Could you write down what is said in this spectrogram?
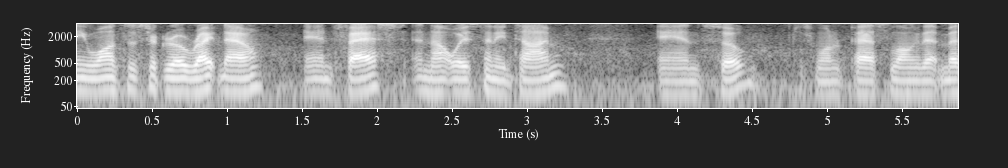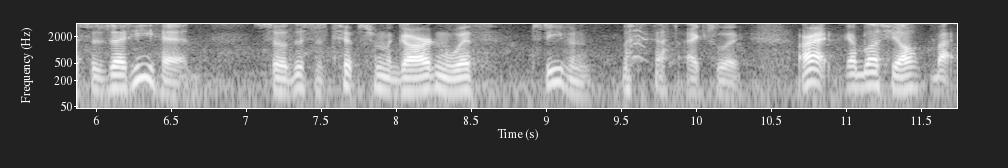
He wants us to grow right now and fast and not waste any time. And so, just wanted to pass along that message that He had. So, this is Tips from the Garden with Stephen, actually. All right, God bless y'all. Bye.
